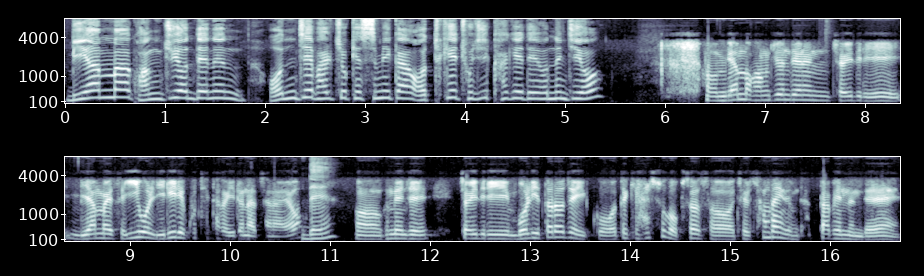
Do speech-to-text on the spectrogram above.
미얀마 광주연대는 언제 발족했습니까? 어떻게 조직하게 되었는지요? 어, 미얀마 광주연대는 저희들이 미얀마에서 2월 1일에 쿠데타가 일어났잖아요. 네. 어, 근데 이제 저희들이 멀리 떨어져 있고 어떻게 할 수가 없어서 제일 상당히 좀 답답했는데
